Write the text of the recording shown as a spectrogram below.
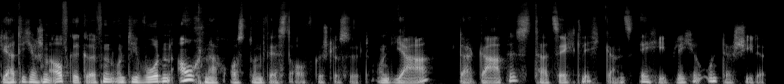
die hatte ich ja schon aufgegriffen und die wurden auch nach Ost und West aufgeschlüsselt. Und ja, da gab es tatsächlich ganz erhebliche Unterschiede.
